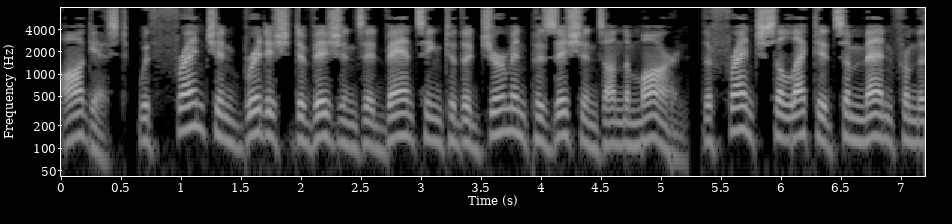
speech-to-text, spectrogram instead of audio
August, with French and British divisions advancing to the German positions on the Marne, the French selected some men from the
